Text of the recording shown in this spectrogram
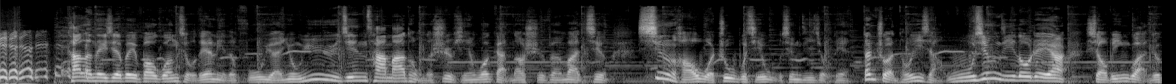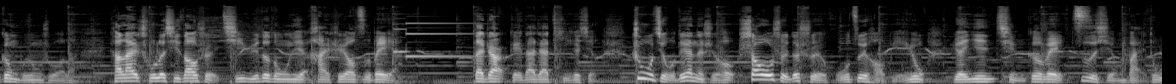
看了那些被曝光酒店里的服务员用浴巾擦马桶的视频，我感到十分万幸。幸好我住不起五星级酒店，但转头一想，五星级都这样，小宾馆就更不用说了。看来除了洗澡水，其余的东西还是要自备呀。在这儿给大家提个醒：住酒店的时候，烧水的水壶最好别用，原因请各位自行百度。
